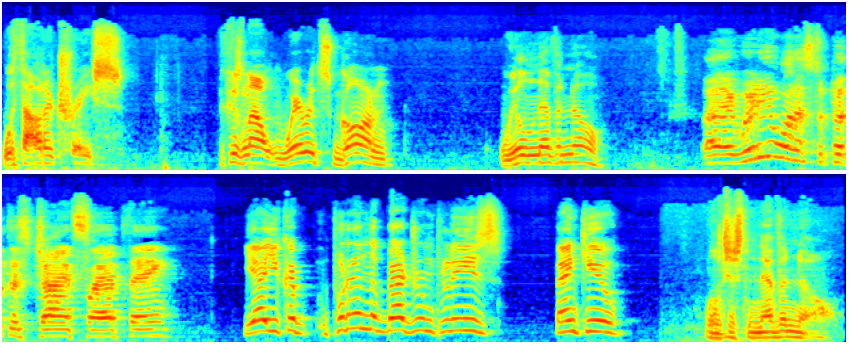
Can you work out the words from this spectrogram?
without a trace. Because now, where it's gone, We'll never know. Uh, where do you want us to put this giant slab thing? Yeah, you could put it in the bedroom, please. Thank you. We'll just never know.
